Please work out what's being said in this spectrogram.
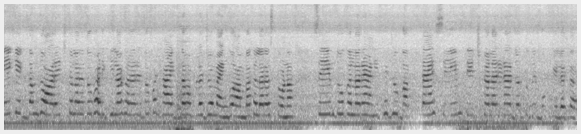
एक एकदम जो ऑरेंज कलर येतो भडकीला कलर येतो पण हा एकदम आपला जो मँगो आंबा कलर असतो ना सेम तो कलर आहे. आणि इथे जो बघताय सेम तेच कलर येणार जर तुम्ही बुक केलं तर.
